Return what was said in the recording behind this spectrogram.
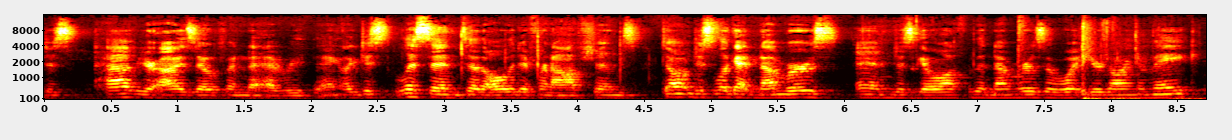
just have your eyes open to everything. Like just listen to all the different options. Don't just look at numbers and just go off of the numbers of what you're going to make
